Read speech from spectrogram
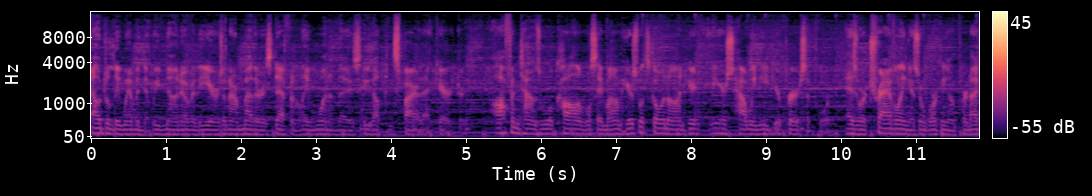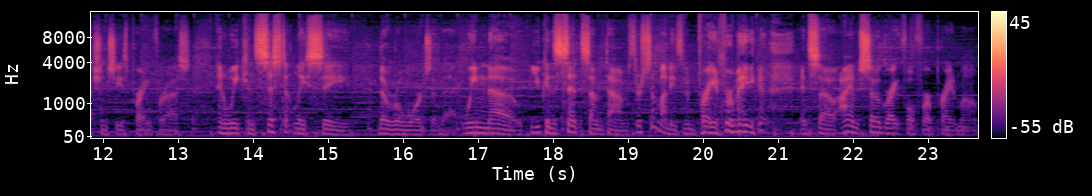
elderly women that we've known over the years, and our mother is definitely one of those who helped inspire that character. Oftentimes we'll call and we'll say, Mom, here's what's going on. Here, here's how we need your prayer support. As we're traveling, as we're working on production, she's praying for us. And we consistently see the rewards of that. We know you can sense sometimes there's somebody's been praying for me. and so I am so grateful for a praying mom.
